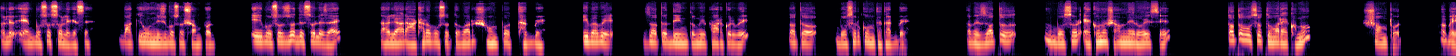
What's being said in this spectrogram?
তাহলে এক বছর চলে গেছে, বাকি উনিশ বছর সম্পদ। এই বছর যদি চলে যায়, তাহলে আর আঠারো বছর তোমার সম্পদ থাকবে। এভাবে যত দিন তুমি পার করবে, তত বছর কমতে থাকবে। তবে যত বছর এখনও সামনে রয়েছে, তত বছর তোমার এখনও সম্পদ তবে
